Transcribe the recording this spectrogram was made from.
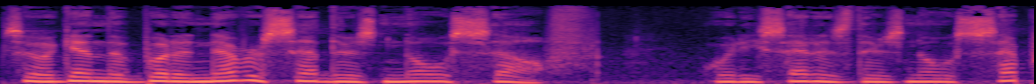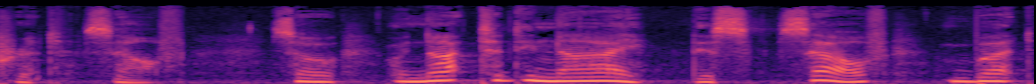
so again the Buddha never said there's no self. What he said is there's no separate self. So not to deny this self, but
